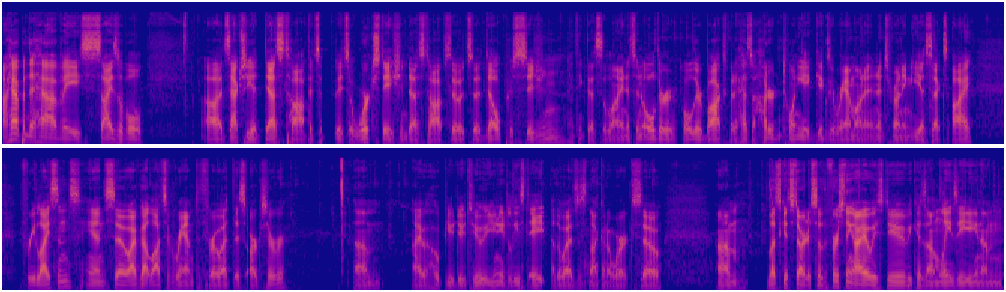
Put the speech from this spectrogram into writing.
I happen to have a sizable, uh, it's actually a desktop. It's a it's a workstation desktop, so it's a Dell Precision. I think that's the line. It's an older older box, but it has 128 gigs of RAM on it, and it's running ESXi free license. And so I've got lots of RAM to throw at this ARK server. Um, I hope you do too. You need at least eight, otherwise it's not going to work. So um, let's get started. So the first thing I always do, because I'm lazy and I'm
